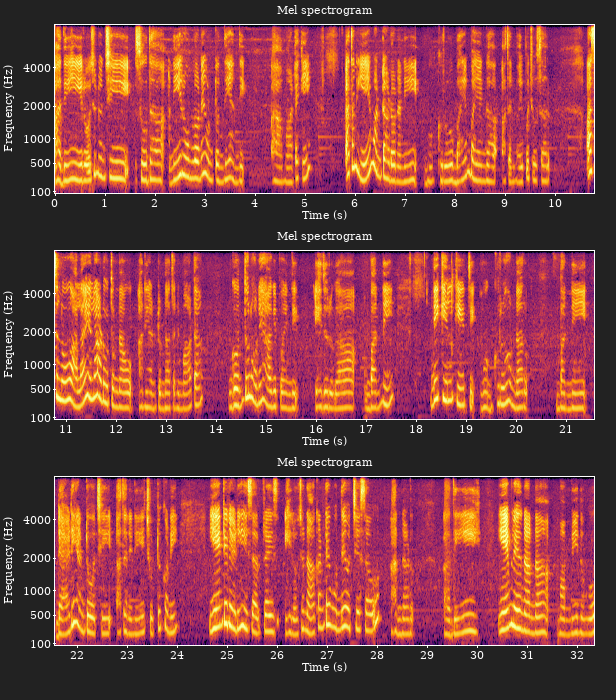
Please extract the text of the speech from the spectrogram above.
అది ఈ రోజు నుంచి సుధా నీ రూమ్లోనే ఉంటుంది అంది. ఆ మాటకి అతను ఏమంటాడోనని ముగ్గురు భయం భయంగా అతని వైపు చూశారు. అసలు అలా ఎలా అడుగుతున్నావు? అని అంటున్న అతని మాట గొంతులోనే ఆగిపోయింది. ఎదురుగా బన్నీ నిఖిల్ కీర్తి ముగ్గురు ఉన్నారు. బన్నీ డాడీ అంటూ వచ్చి అతనిని చుట్టుకొని ఏంటి డాడీ ఈ సర్ప్రైజ్? ఈరోజు నాకంటే ముందే వచ్చేసావు అన్నాడు. అది ఏం లేదు నాన్న మమ్మీ నువ్వు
